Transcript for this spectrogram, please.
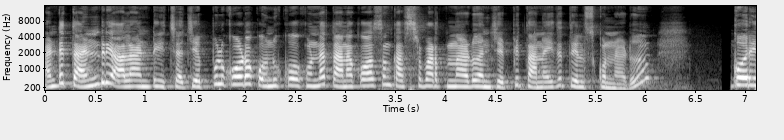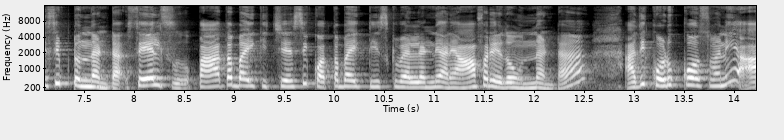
అంటే తండ్రి అలాంటి చ- చెప్పులు కూడా కొనుక్కోకుండా తన కోసం కష్టపడుతున్నాడు అని చెప్పి తనైతే తెలుసుకున్నాడు. ఇంకో రిసిప్ట్ ఉందంట. సేల్స్ పాత బైక్ ఇచ్చేసి కొత్త బైక్ తీసుకువెళ్ళండి అనే ఆఫర్ ఏదో ఉందంట. అది కొడుకు కోసమని ఆ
